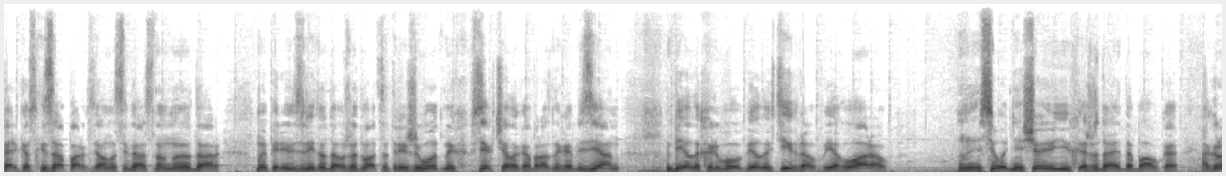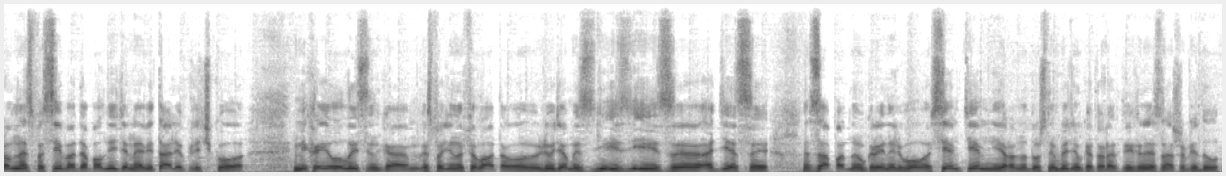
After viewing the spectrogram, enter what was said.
Харьковский зоопарк взял на себя основной удар. Мы перевезли туда уже 23 животных, всех человекообразных обезьян, белых львов, белых тигров, ягуаров. Сегодня еще их ожидает добавка. Огромное спасибо дополнительное Виталию Кличко, Михаилу Лысенко, господину Филатову, людям из, из, из э, Одессы, Западной Украины, Львова, всем тем неравнодушным людям, которые откликнулись на нашу беду.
